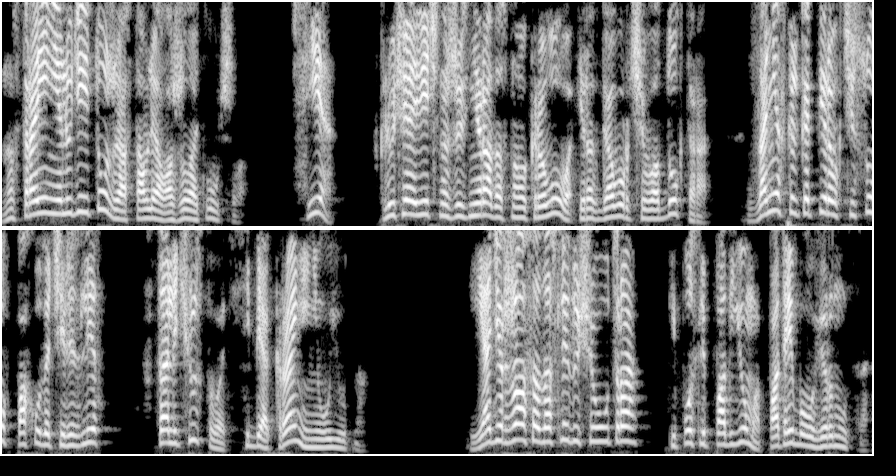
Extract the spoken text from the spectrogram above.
Настроение людей тоже оставляло желать лучшего. Все, включая вечно жизнерадостного Крылова и разговорчивого доктора, за несколько первых часов похода через лес стали чувствовать себя крайне неуютно. Я держался до следующего утра и после подъема потребовал вернуться,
